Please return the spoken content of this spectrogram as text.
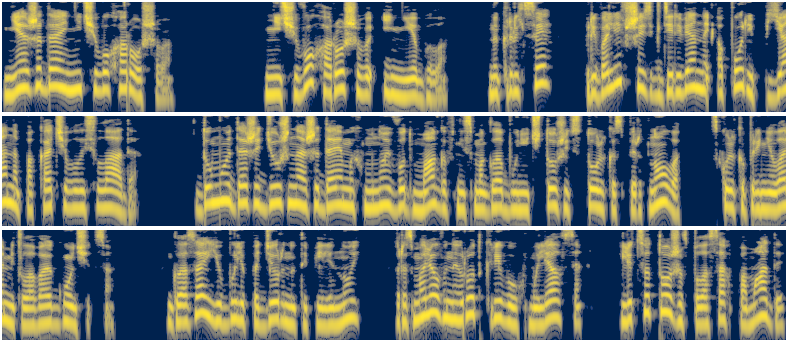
не ожидая ничего хорошего. Ничего хорошего и не было. На крыльце, привалившись к деревянной опоре, пьяно покачивалась Лада. Думаю, даже дюжина ожидаемых мной водмагов не смогла бы уничтожить столько спиртного, сколько приняла метловая гонщица. Глаза ее были подернуты пеленой, размалеванный рот криво ухмылялся, лицо тоже в полосах помады,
